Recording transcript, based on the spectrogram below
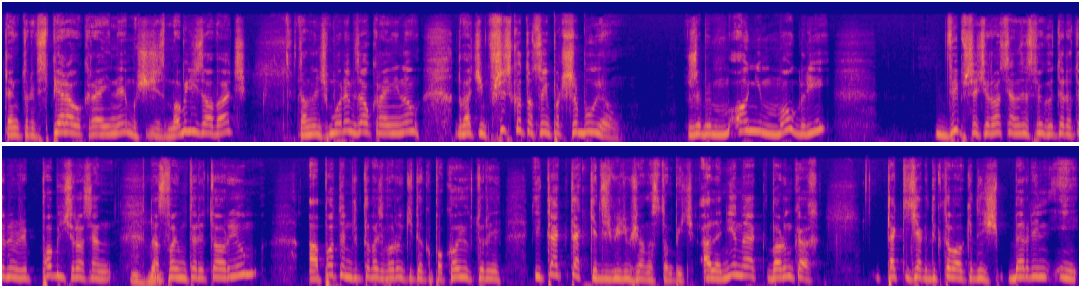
ten, który wspiera Ukrainę, musi się zmobilizować, stanąć murem za Ukrainą, dawać im wszystko to, co im potrzebują, żeby oni mogli wyprzeć Rosjan ze swojego terytorium, żeby pobić Rosjan mhm. na swoim terytorium, a potem dyktować warunki tego pokoju, który i tak, tak kiedyś będzie musiał nastąpić, ale nie na warunkach takich, jak dyktował kiedyś Berlin i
